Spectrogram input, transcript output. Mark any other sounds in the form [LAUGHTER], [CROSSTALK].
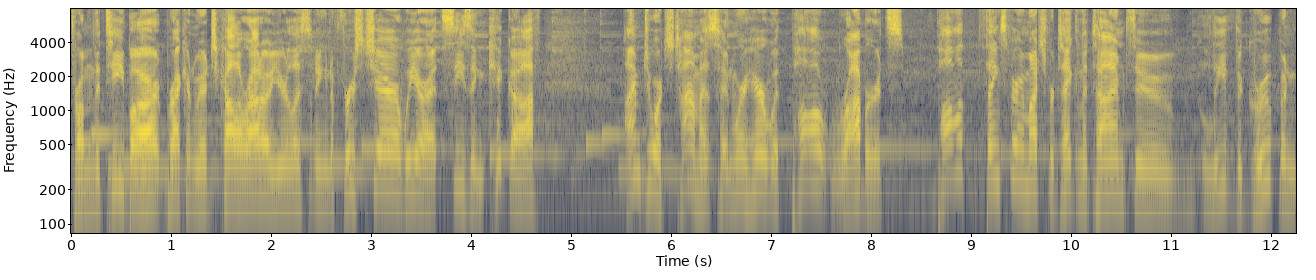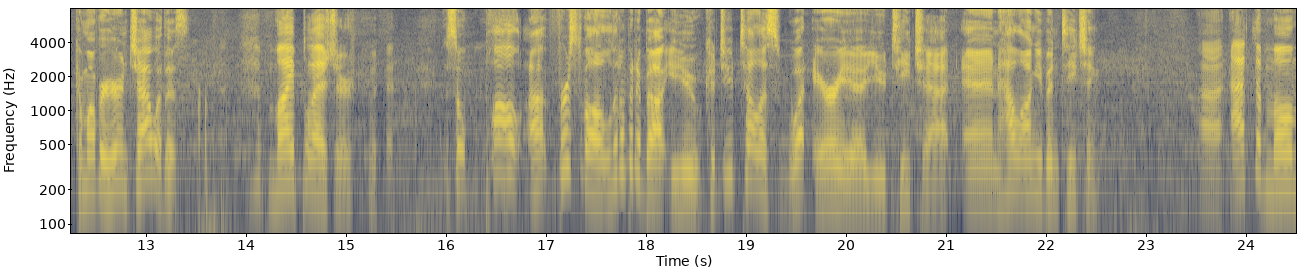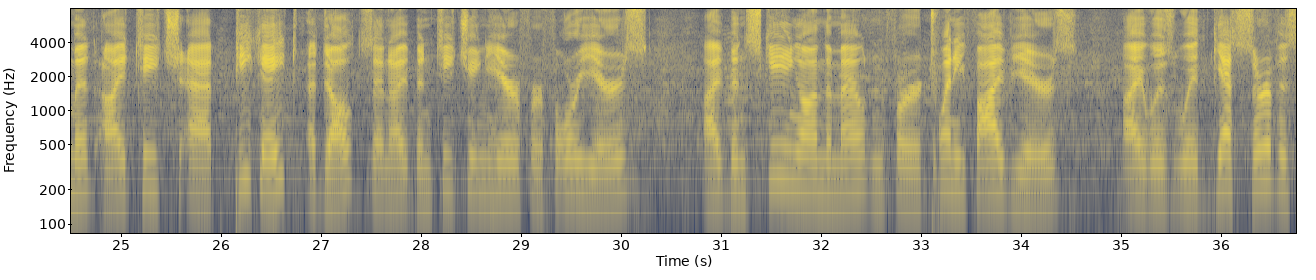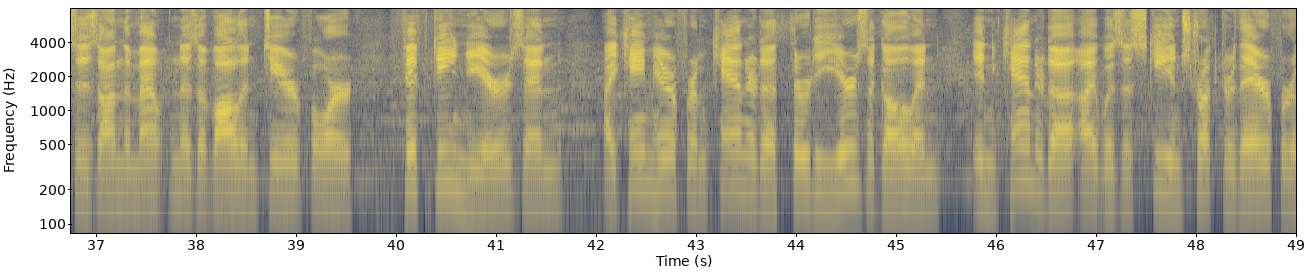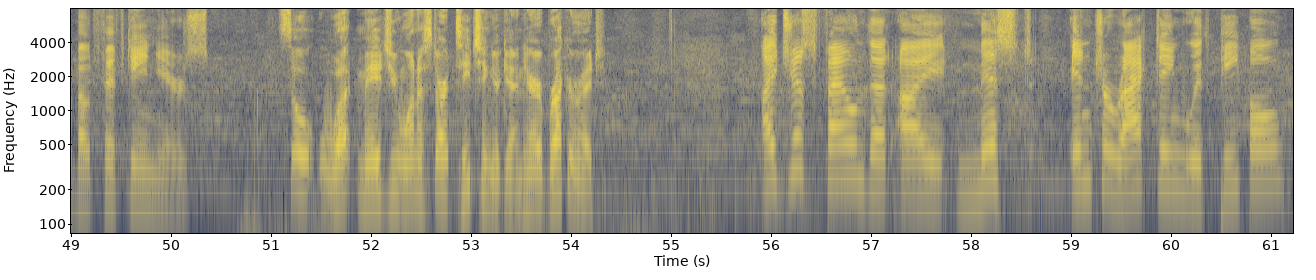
From the T Bar at Breckenridge, Colorado, you're listening to First Chair. We are at season kickoff. I'm George Thomas, and we're here with Paul Roberts. Paul, thanks very much for taking the time to leave the group and come over here and chat with us. [LAUGHS] My pleasure. [LAUGHS] So, Paul, uh, first of all, a little bit about you. Could you tell us what area you teach at and how long you've been teaching? Uh, at the moment, I teach at Peak 8 adults, and I've been teaching here for four years. I've been skiing on the mountain for 25 years. I was with guest services on the mountain as a volunteer for 15 years, and I came here from Canada 30 years ago. And in Canada, I was a ski instructor there for about 15 years. So, what made you want to start teaching again here at Breckenridge? I just found that I missed interacting with people.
